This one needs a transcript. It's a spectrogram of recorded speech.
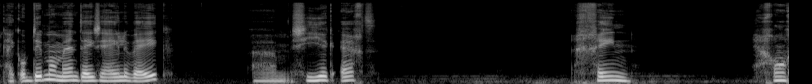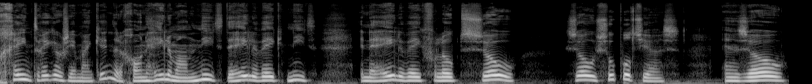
Kijk, op dit moment, deze hele week, um, zie ik echt geen, gewoon geen triggers in mijn kinderen. Gewoon helemaal niet. De hele week niet. En de hele week verloopt zo, zo soepeltjes en zo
